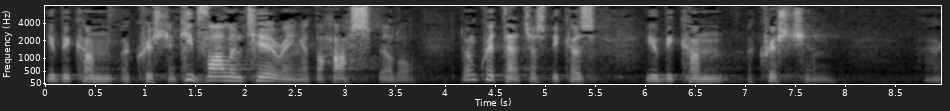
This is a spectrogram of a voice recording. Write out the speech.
you become a Christian. Keep volunteering at the hospital. Don't quit that just because you become a Christian. Uh,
